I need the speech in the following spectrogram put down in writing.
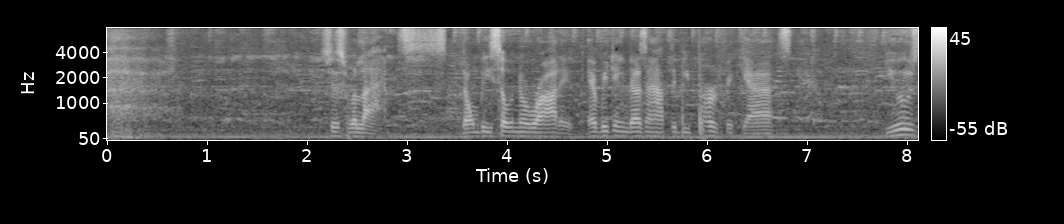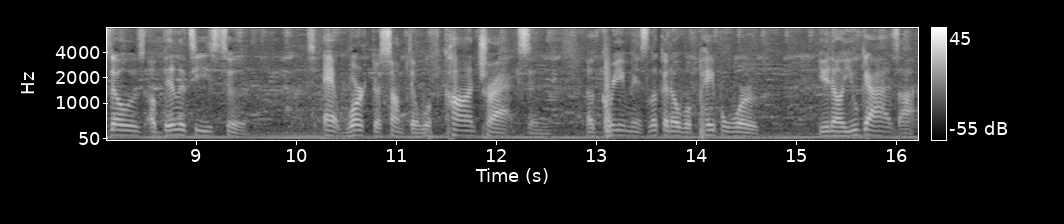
just relax. Don't be so neurotic. Everything doesn't have to be perfect, guys. Use those abilities to at work or something with contracts and agreements, looking over paperwork. You know, you guys are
